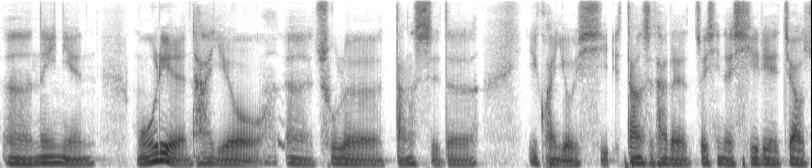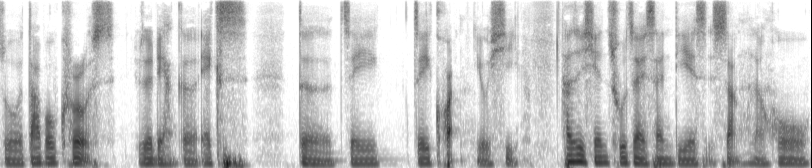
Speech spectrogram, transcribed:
呃，那一年《魔猎人》它也有呃出了当时的一款游戏，当时它的最新的系列叫做 Double Cross，就是两个 X 的这这一款游戏，它是先出在 3DS 上，然后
